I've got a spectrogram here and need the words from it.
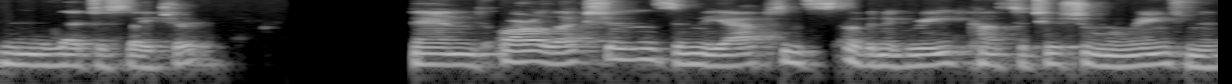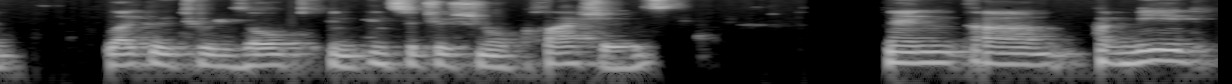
in the legislature? And are elections in the absence of an agreed constitutional arrangement likely to result in institutional clashes? And um, Hamid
